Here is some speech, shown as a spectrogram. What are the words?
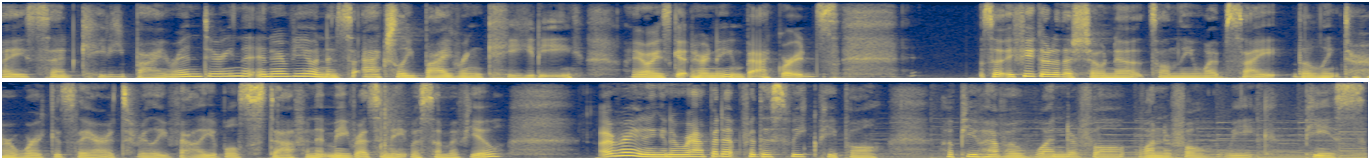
I said Katie Byron during the interview, and it's actually Byron Katie. I always get her name backwards. So if you go to the show notes on the website, the link to her work is there. It's really valuable stuff and it may resonate with some of you. All right, I'm going to wrap it up for this week, people. Hope you have a wonderful, wonderful week. Peace.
